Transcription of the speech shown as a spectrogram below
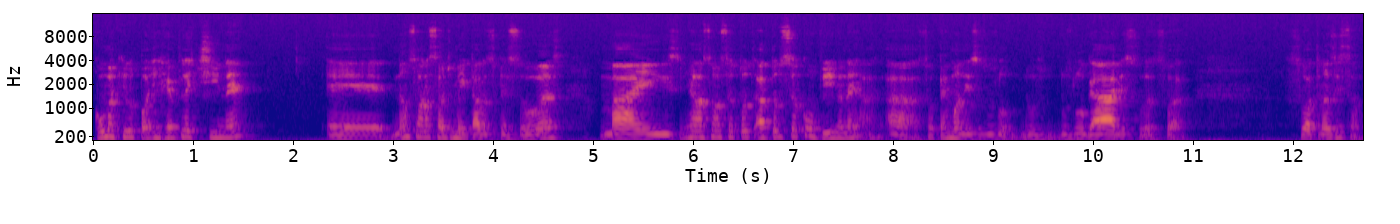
como aquilo pode refletir, né? É, não só na saúde mental das pessoas, mas em relação ao seu, a todo o seu convívio, né? A, a sua permanência nos, nos, nos lugares, sua, sua, sua transição.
